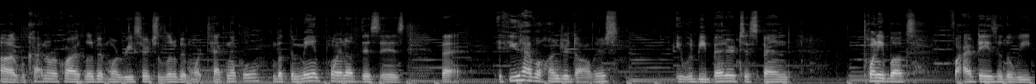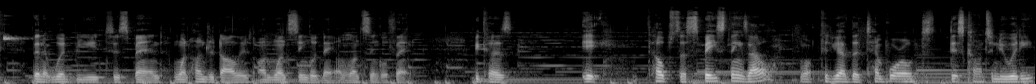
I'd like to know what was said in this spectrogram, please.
uh, kind of requires a little bit more research, a little bit more technical. But the main point of this is that if you have a hundred dollars, it would be better to spend twenty bucks five days of the week than it would be to spend one hundred dollars on one single day on one single thing, because it helps to space things out because you have the temporal discontinuity,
